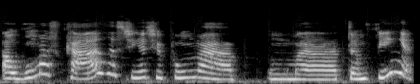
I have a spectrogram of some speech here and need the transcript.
algumas casas tinha, tipo, uma, uma tampinha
